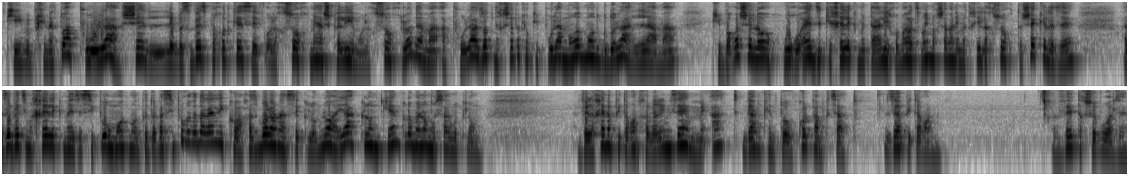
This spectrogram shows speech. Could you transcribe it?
כי מבחינתו הפעולה של לבזבז פחות כסף, או לחסוך 100 שקלים, או לחסוך לא יודע מה, הפעולה הזאת נחשבת לו כפעולה מאוד מאוד גדולה. למה? כי בראש שלו הוא רואה את זה כחלק מתהליך, הוא אומר לעצמו אם עכשיו אני מתחיל לחסוך את השקל הזה, אז זה בעצם חלק מאיזה סיפור מאוד מאוד גדול, והסיפור הגדול אין לי כוח, אז בוא לא נעשה כלום. לא היה כלום, כי אין כלום, אין לו מושג בכלום. ולכן הפתרון חברים זה מעט גם כן טוב, כל פעם קצת. זה הפתרון. ותחשבו על זה.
